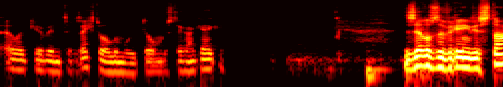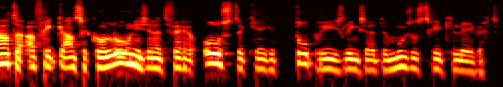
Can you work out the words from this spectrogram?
elke winter. is echt wel de moeite om eens te gaan kijken. Zelfs de Verenigde Staten, Afrikaanse kolonies in het Verre Oosten kregen toprieslings uit de Moezelstreek geleverd.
